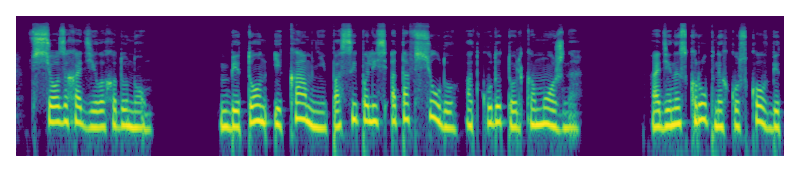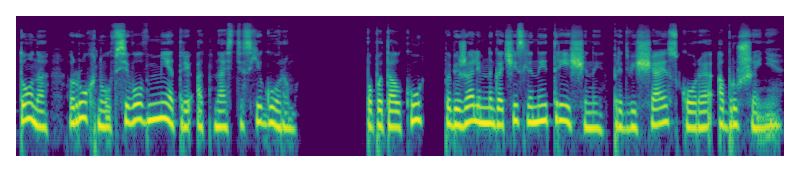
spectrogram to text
— все заходило ходуном. Бетон и камни посыпались отовсюду, откуда только можно. Один из крупных кусков бетона рухнул всего в метре от Насти с Егором. По потолку побежали многочисленные трещины, предвещая скорое обрушение.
